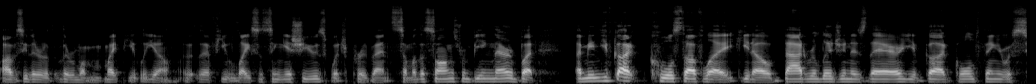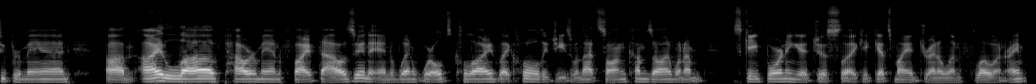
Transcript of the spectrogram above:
Obviously there there might be you know a few licensing issues which prevent some of the songs from being there, but I mean, you've got cool stuff like, you know, Bad Religion is there. You've got Goldfinger with Superman. Um, I love Powerman 5000 and When Worlds Collide. Like, holy jeez, when that song comes on when I'm skateboarding, it just like it gets my adrenaline flowing, right?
